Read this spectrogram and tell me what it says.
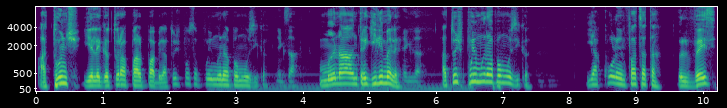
atunci e legătura palpabilă. Atunci poți să pui mâna pe muzică. Exact, Mâna între ghilimele. exact. Atunci pui mâna pe muzică. E acolo, e în fața ta. Îl vezi,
